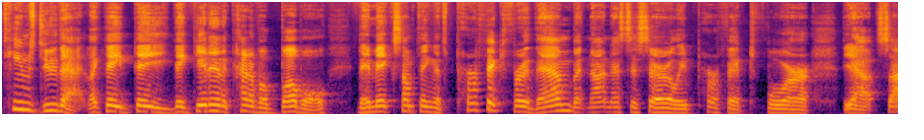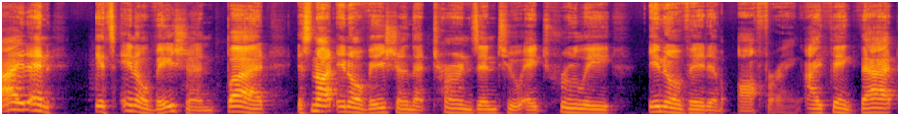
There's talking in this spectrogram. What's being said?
Teams do that. Like they they they get in a kind of a bubble. They make something that's perfect for them, but not necessarily perfect for the outside. And it's innovation, but it's not innovation that turns into a truly innovative offering. I think that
